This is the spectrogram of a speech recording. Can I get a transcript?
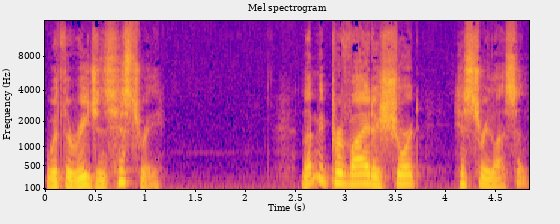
with the region's history, let me provide a short history lesson.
